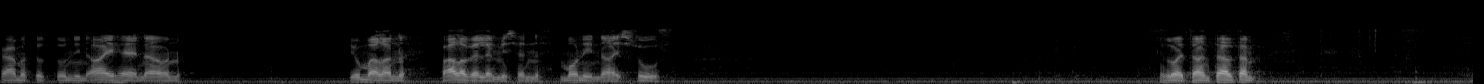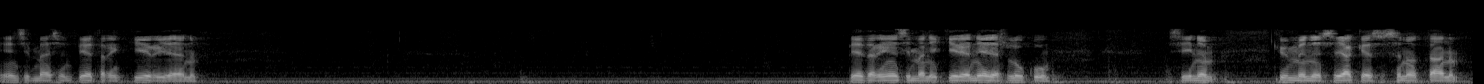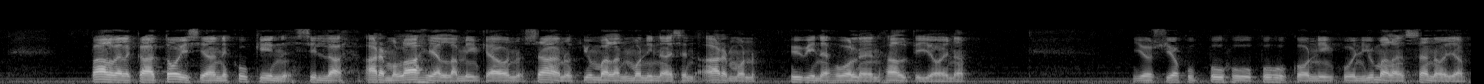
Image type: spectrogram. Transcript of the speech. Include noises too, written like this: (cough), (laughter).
Raamattutunnin aiheena on Jumalan palvelemisen moninaisuus. Luetaan täältä ensimmäisen Pietarin kirjeen Pietarin ensimmäinen kirja, neljäs luku. Siinä kymmenessä jakeessa sanotaan, palvelkaa toisianne kukin sillä armolahjalla, minkä on saanut Jumalan moninaisen armon hyvinä huoleen haltijoina. Jos joku puhuu, puhukoon niin kuin Jumalan sanoja.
